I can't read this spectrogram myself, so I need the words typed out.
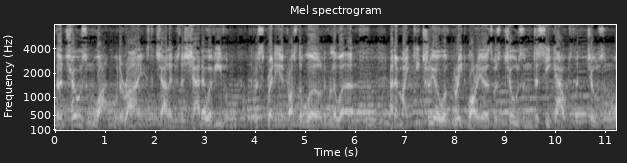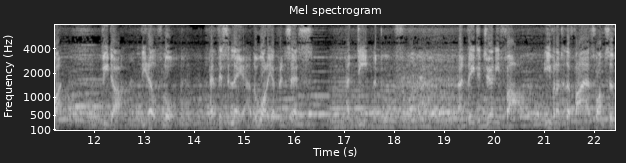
that a chosen one would arise to challenge the shadow of evil that was spreading across the world of lower earth. And a mighty trio of great warriors was chosen to seek out the chosen one. Vidar, the elf lord, Penthesilea, the warrior princess, and Dean the dwarf. And they did journey far, even unto the fire swamps of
